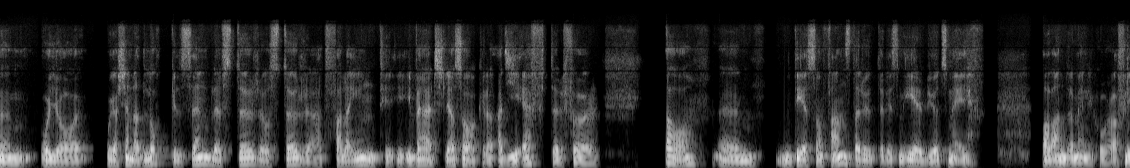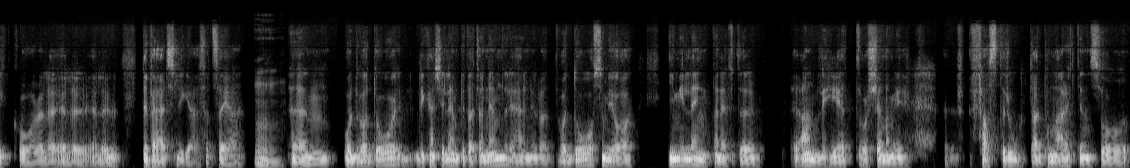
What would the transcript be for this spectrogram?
Um, och jag och jag kände att lockelsen blev större och större att falla in till, i, i världsliga saker, att, att ge efter för ja, um, det som fanns där ute, det som erbjöds mig av andra människor, av flickor eller, eller, eller det världsliga så att säga. Mm. Um, och det var då, det kanske är lämpligt att jag nämner det här nu, att det var då som jag i min längtan efter andlighet och känna mig fast rotad på marken så,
